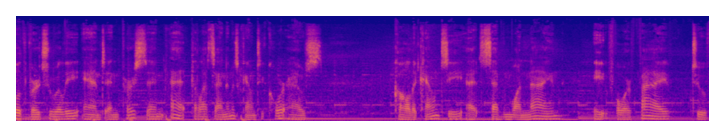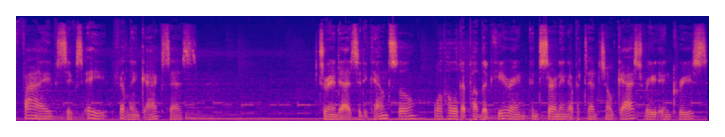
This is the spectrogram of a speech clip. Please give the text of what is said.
both virtually and in person at the Las Animas County Courthouse. Call the county at 719 845 2568 for link access. Trinidad City Council will hold a public hearing concerning a potential gas rate increase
